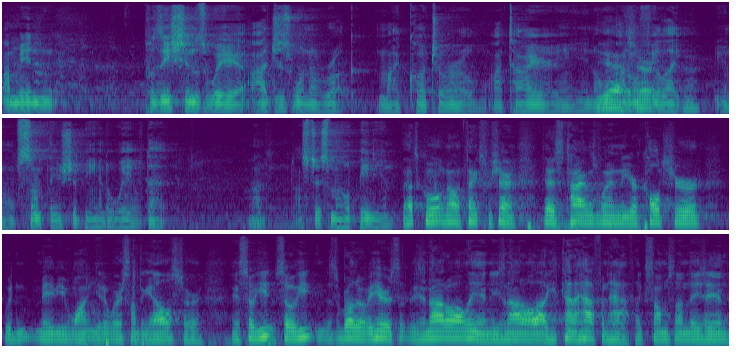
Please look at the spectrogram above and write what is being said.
I'm in positions where I just want to rock my cultural attire. You know, yeah, I don't sure. feel like yeah. you know something should be in the way of that. I, that's just my opinion. That's cool. No, thanks for sharing. There's times when your culture would maybe want you to wear something else, or and so he, so he, this brother over here, he's not all in, he's not all out. He's kind of half and half, like some Sundays in,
